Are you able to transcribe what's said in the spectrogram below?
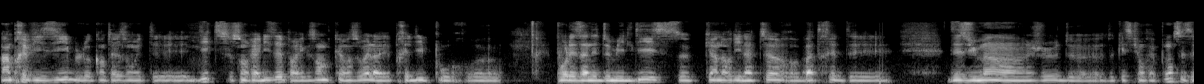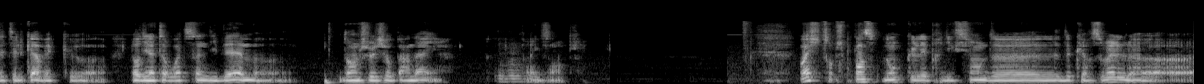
imprévisibles quand elles ont été dites se sont réalisées. Par exemple, Kurzweil avait prédit pour euh, pour les années 2010 qu'un ordinateur battrait des des humains à un jeu de, de questions-réponses et ça a été le cas avec euh, l'ordinateur Watson d'IBM euh, dans le jeu Jeopardy, mm-hmm. par exemple. Ouais, je, je, pense donc que les prédictions de, de Kurzweil euh,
